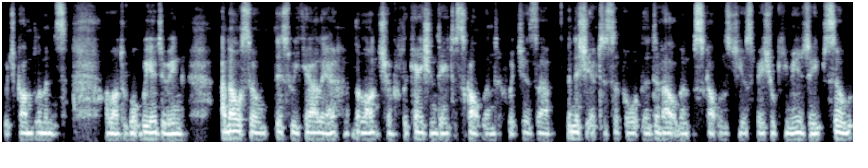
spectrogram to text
which complements a lot of what we are doing, and also this week earlier, the launch of Location Data Scotland, which is an initiative to support the development of Scotland's geospatial community. So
